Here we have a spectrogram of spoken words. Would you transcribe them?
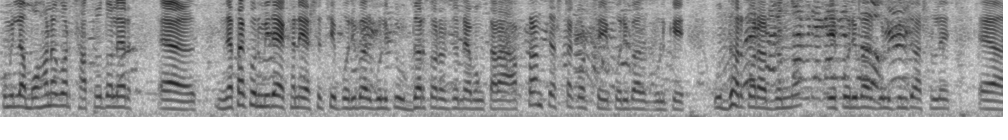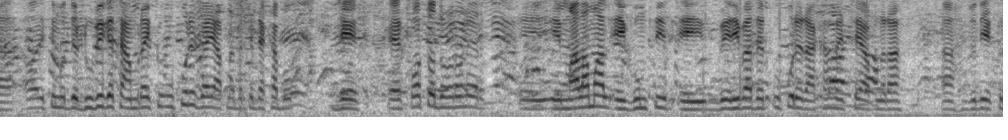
কুমিল্লা মহানগর ছাত্রদলের নেতাকর্মীরা এখানে এসেছে পরিবারগুলিকে উদ্ধার করার জন্য এবং তারা আপ্রাণ চেষ্টা করছে এই পরিবারগুলিকে উদ্ধার করার জন্য। এই পরিবারগুলি কিন্তু আসলে ইতিমধ্যে ডুবে গেছে। আমরা একটু উপরে যাই, আপনাদেরকে দেখাবো যে কত ধরনের এই মালামাল এই গুমতির এই বেরিবাদের উপরে রাখা হয়েছে। আপনারা যদি একটু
